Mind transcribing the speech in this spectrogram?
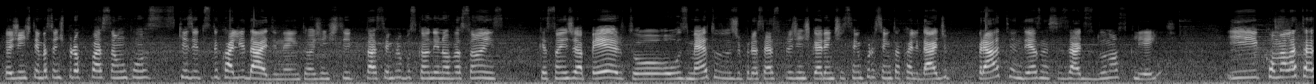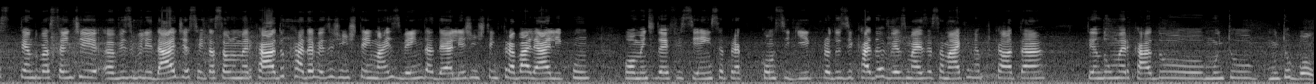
Então a gente tem bastante preocupação com os quesitos de qualidade, né? Então a gente está sempre buscando inovações, questões de aperto ou, ou os métodos de processo para a gente garantir 100% a qualidade para atender as necessidades do nosso cliente. E como ela está tendo bastante eh, visibilidade e aceitação no mercado, cada vez a gente tem mais venda dela e a gente tem que trabalhar ali com o aumento da eficiência para conseguir produzir cada vez mais essa máquina, porque ela está tendo um mercado muito, muito bom.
